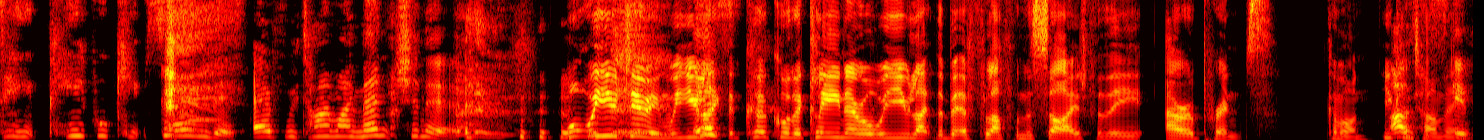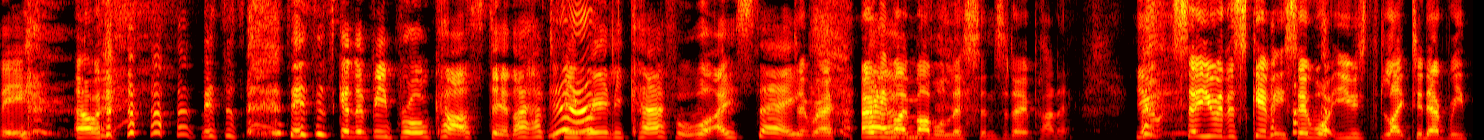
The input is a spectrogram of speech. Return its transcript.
See, people keep saying this every time I mention it. What were you doing? Were you like the cook or the cleaner, or were you like the bit of fluff on the side for the Arab prince? Come on, you can was tell me. skivvy. Oh, this is this is going to be broadcasted. I have to be really careful what I say. don't worry. Only my Um, mum will listen, so don't panic. You. So you were the skivvy. So what? You like did every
